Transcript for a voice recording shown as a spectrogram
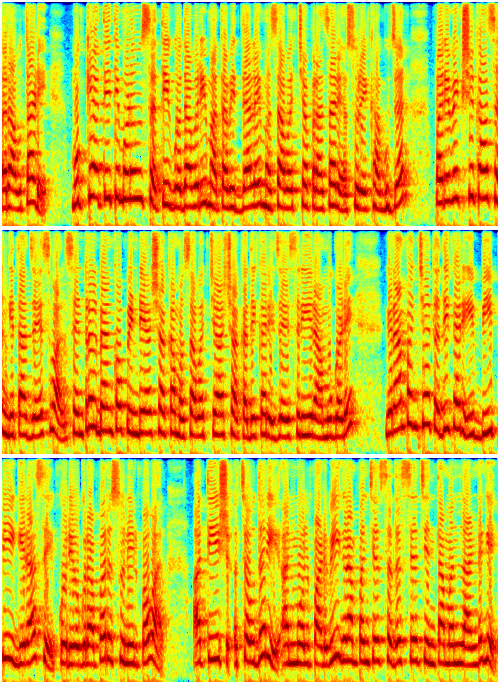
रावताडे मुख्य अतिथी म्हणून सती गोदावरी माता विद्यालय मसावतच्या प्राचार्या सुरेखा गुजर पर्यवेक्षिका Sangita Jaiswal central bank of India शाखा मसावतच्या शाखाधिकारी जयश्री रामुगडे ग्रामपंचायत अधिकारी B P Girase choreographer Sunil Pawar Atish Chaudhari Anmol Padvi gram panchayat सदस्य चिंतामन लांडगे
